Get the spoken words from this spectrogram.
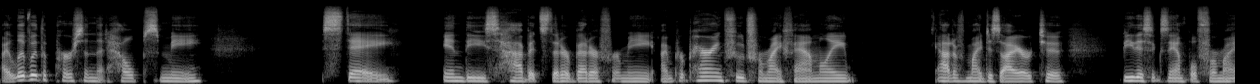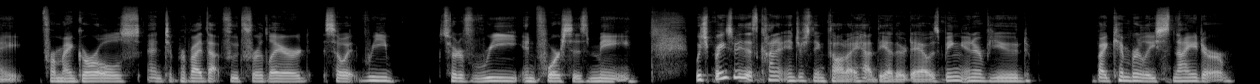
I live with a person that helps me stay in these habits that are better for me. I'm preparing food for my family out of my desire to be this example for my for my girls and to provide that food for Laird. So it re sort of reinforces me. Which brings me this kind of interesting thought I had the other day. I was being interviewed by Kimberly Snyder.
